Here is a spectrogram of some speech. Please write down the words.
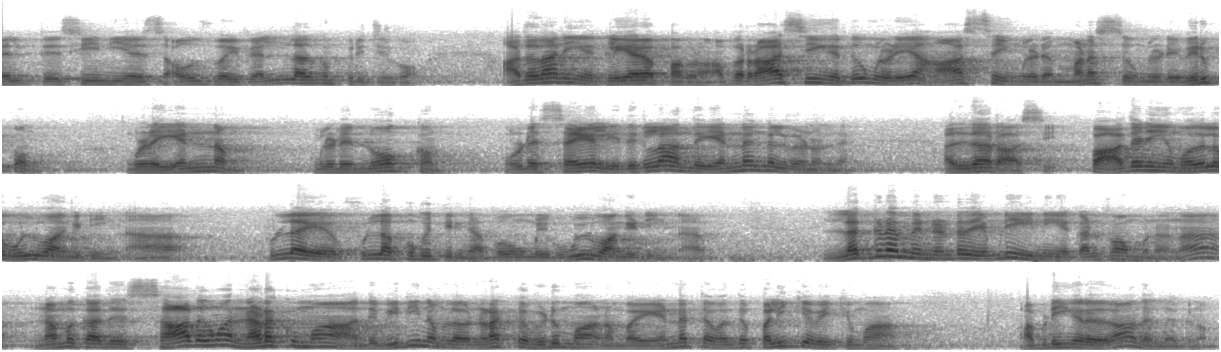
wealth seniors house wife எல்லாருக்கும் பிரிச்சிருக்கோம். அதை தான் நீங்கள் கிளியராக பார்க்கணும். அப்போ ராசிங்கிறது உங்களுடைய ஆசை உங்களுடைய மனசு உங்களுடைய விருப்பம் உங்களுடைய எண்ணம் உங்களுடைய நோக்கம் உங்களுடைய செயல் இதுக்கெல்லாம் அந்த எண்ணங்கள் வேணும்ல. அதுதான் ராசி. இப்போ அதை நீங்கள் முதல்ல உள் வாங்கிட்டீங்கன்னா ஃபுல்லாக ஃபுல்லாக புகுத்திருங்க. அப்போ உங்களுக்கு உள் வாங்கிட்டீங்கன்னா லக்னம் என்னன்றது எப்படி நீங்கள் கன்ஃபார்ம் பண்ணனா நமக்கு அது சாதகமாக நடக்குமா? அந்த விதி நம்மளை நடக்க விடுமா? நம்ம எண்ணத்தை வந்து பழிக்க வைக்குமா? அப்படிங்கிறது தான் அந்த லக்னம்.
